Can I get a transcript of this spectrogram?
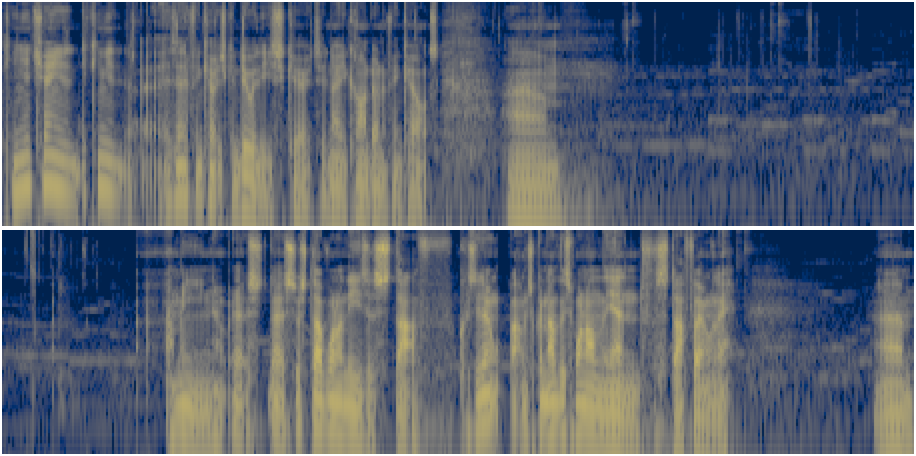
can you change? Can you? Uh, is anything else you can do with these security? No, you can't do anything else. Um, I mean, let's let's just have one of these as staff because you don't. I'm just gonna have this one on the end for staff only. Um,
